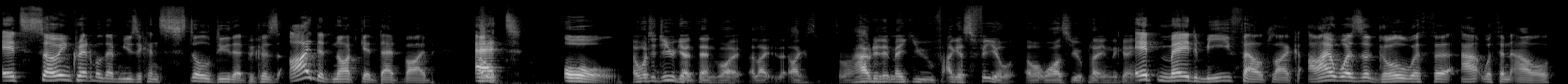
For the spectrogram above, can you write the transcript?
It's so incredible that music can still do that because I did not get that vibe Oh. at all. And what did you get then? Why, like, like, how did it make you? I guess feel uh, whilst you were playing the game. It made me felt like I was a girl with a uh, with an owl,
